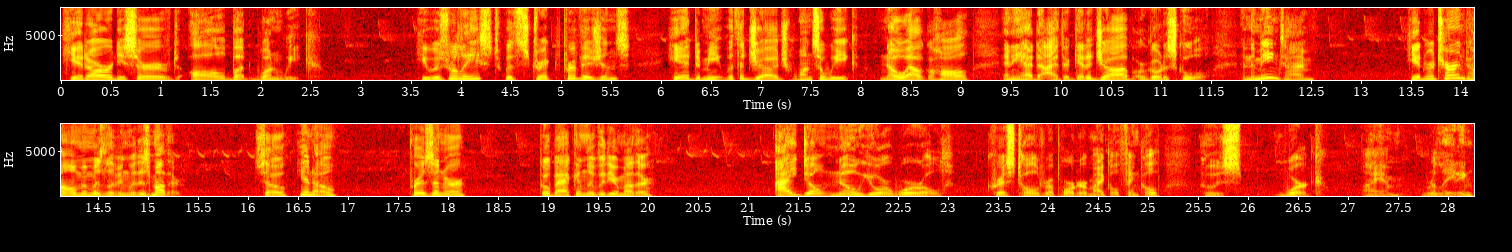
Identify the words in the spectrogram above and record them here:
He had already served all but one week. He was released with strict provisions. He had to meet with the judge once a week, no alcohol, and he had to either get a job or go to school. In the meantime, he had returned home and was living with his mother. So, you know, prisoner, go back and live with your mother. I don't know your world, Chris told reporter Michael Finkel, whose work I am relating.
